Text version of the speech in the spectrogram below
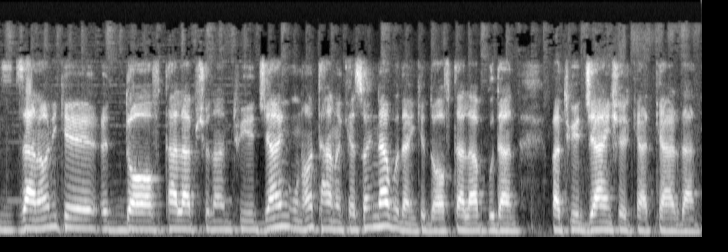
زنانی که داوطلب شدن توی جنگ اونها تنها کسانی نبودن که داوطلب بودن و توی جنگ شرکت کردن.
